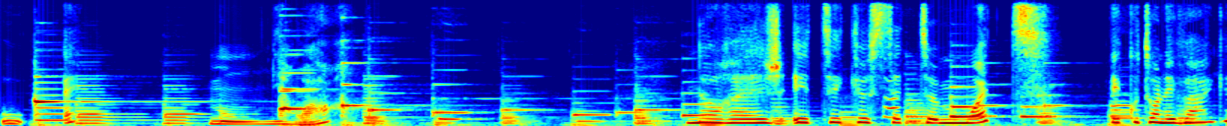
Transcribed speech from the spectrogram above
où est mon miroir? N'aurais-je été que cette mouette? Écoutant les vagues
